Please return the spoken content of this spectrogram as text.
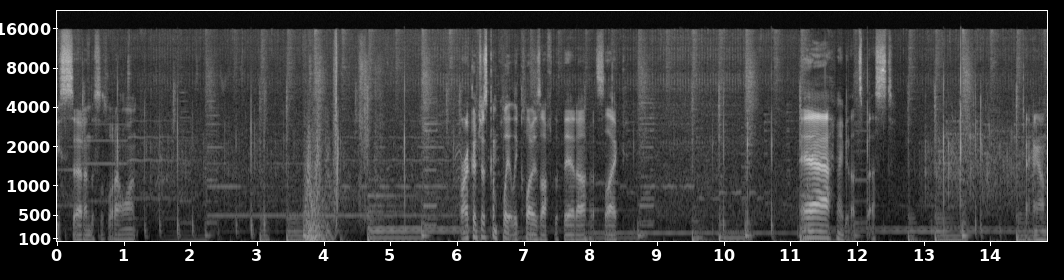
Be set and this is what I want. Or I could just completely close off the theater. It's like... Yeah, maybe that's best. Okay, hang on.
